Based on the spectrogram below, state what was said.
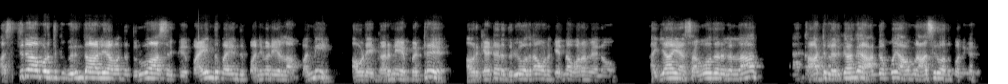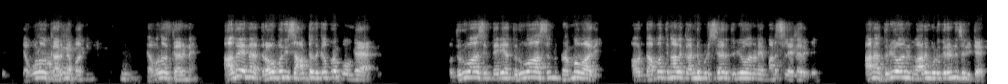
அஸ்திராபுரத்துக்கு விருந்தாளியா வந்த துர்வாசருக்கு பயந்து பயந்து பணிவடையெல்லாம் பண்ணி அவருடைய கருணையை பெற்று அவர் கேட்டாரு துரியோதனா உனக்கு என்ன வரம் வேணும்? ஐயா என் சகோதரர்கள்லாம் காட்டுல இருக்காங்க. அங்க போய் அவங்கள ஆசீர்வாதம் பண்ணுங்க. எவ்வளவு கருணை பாத்தீங்க? எவ்வளவு கருணை. அது என்ன? திரௌபதி சாப்பிட்டதுக்கு அப்புறம் போங்க. துர்வாசுக்கு தெரியா துர்வாசன் பிரம்மவாதி. அவர் தபத்தினால கண்டுபிடிச்சாரு. துரியோதனுடைய மனசுல என்ன இருக்கு? ஆனா துரியோதனுக்கு வரம் கொடுக்குறேன்னு சொல்லிட்டாரு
